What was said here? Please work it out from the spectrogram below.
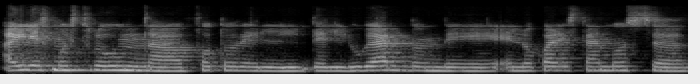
Ahí les muestro una foto del, del, lugar donde, en lo cual estamos eh,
